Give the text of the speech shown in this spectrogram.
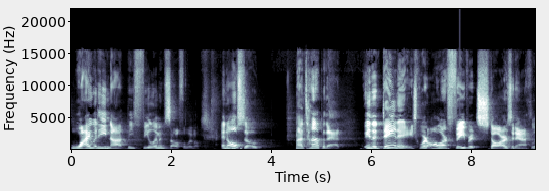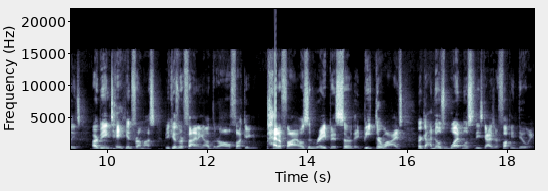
Why would he not be feeling himself a little? And also, on top of that, in a day and age where all our favorite stars and athletes are being taken from us because we're finding out they're all fucking pedophiles and rapists or they beat their wives or God knows what most of these guys are fucking doing.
